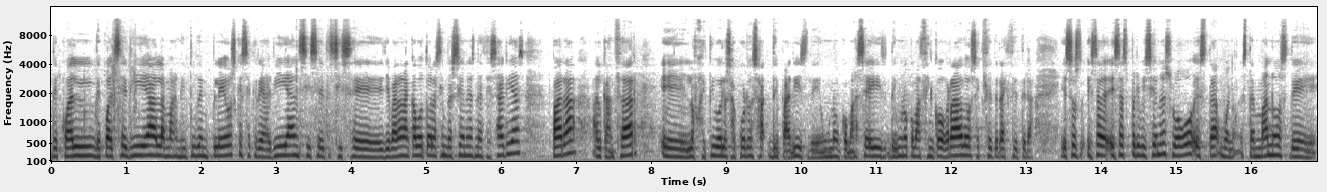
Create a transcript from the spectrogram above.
de cuál, de cuál sería la magnitud de empleos que se crearían si se llevaran a cabo todas las inversiones necesarias para alcanzar eh, el objetivo de los acuerdos de París de 1,6, de 1,5 grados, etcétera, etcétera. esas previsiones luego están bueno, está en, manos de,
